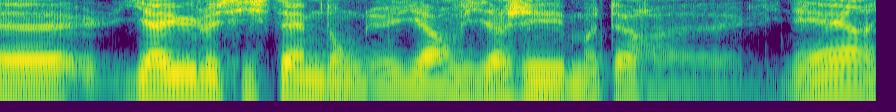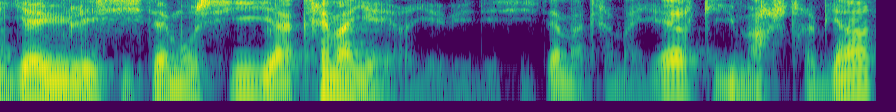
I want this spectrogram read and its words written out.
Euh, il y a eu le système, donc il y a envisagé moteur euh, linéaire. Il y a eu les systèmes aussi à crémaillère. Il y avait des systèmes à crémaillère qui marchent très bien.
